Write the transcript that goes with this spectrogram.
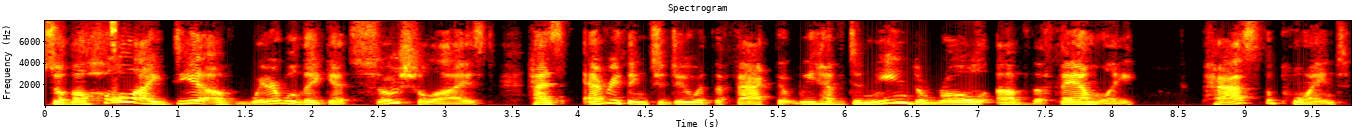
So the whole idea of where will they get socialized has everything to do with the fact that we have demeaned the role of the family past the point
